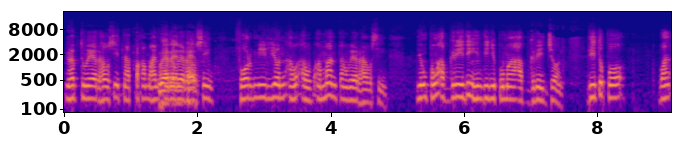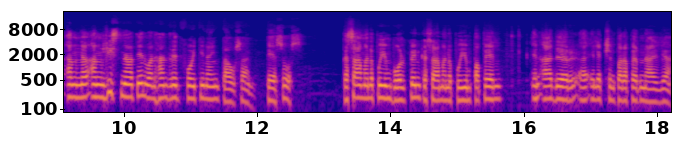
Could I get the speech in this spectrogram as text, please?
you have to warehouse it. Napakamahal po Wear na warehousing. 4 million a, a, a month ang warehousing. Yung pong upgrading, hindi nyo po ma-upgrade yun. Dito po, ang, ang list natin, 149,000 pesos. Kasama na po yung ballpen, kasama na po yung papel, and other uh, election paraphernalia.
